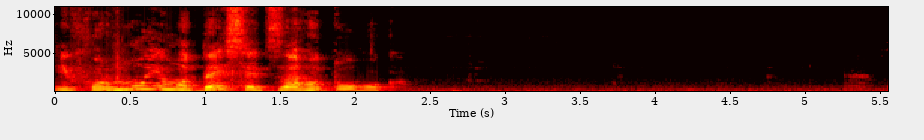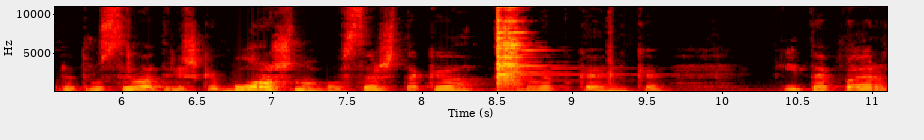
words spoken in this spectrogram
і формуємо 10 заготовок. Притрусила трішки борошном, бо все ж таке липкеньке. І тепер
